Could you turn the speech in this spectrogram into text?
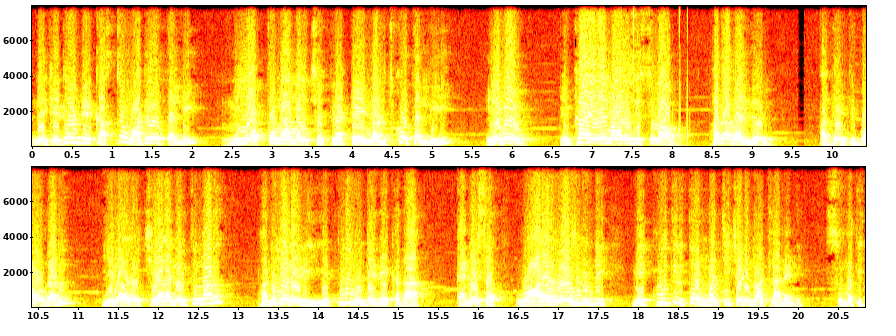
నీకెటువంటి కష్టం వాటల తల్లి మీ అత్తమామలు చెప్పినట్టే నడుచుకో తల్లి. ఏమేవ్ ఇంకా ఏం ఆలోచిస్తున్నావు? పద బయలుదేరు. అదేంటి బావగారు? ఇలా వచ్చి అలా వెళ్తున్నారు? పనులనేవి ఎప్పుడూ ఉండేదే కదా. కనీసం వారం రోజులుండి మీ కూతురితో మంచి చెడు మాట్లాడండి. సుమతి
